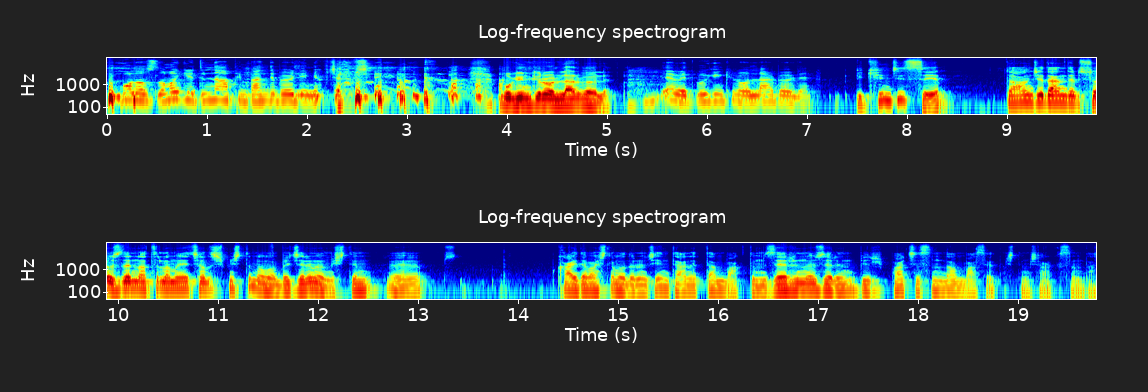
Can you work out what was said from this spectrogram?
girdim. Bodoslama girdim. Ne yapayım ben de böyleyim yapacak bir şey yok. Bugünkü roller böyle. evet bugünkü roller böyle. İkincisi Daha önceden de sözlerini hatırlamaya çalışmıştım ama becerememiştim. Ee, kayda başlamadan önce internetten baktım. Zerrin Özer'in bir parçasından bahsetmiştim şarkısından.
